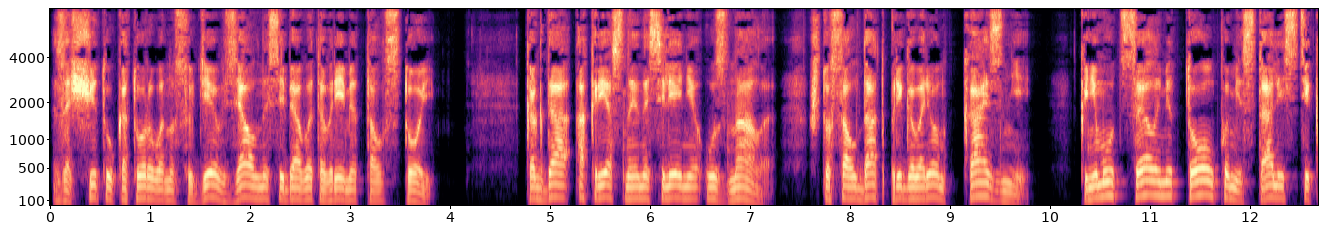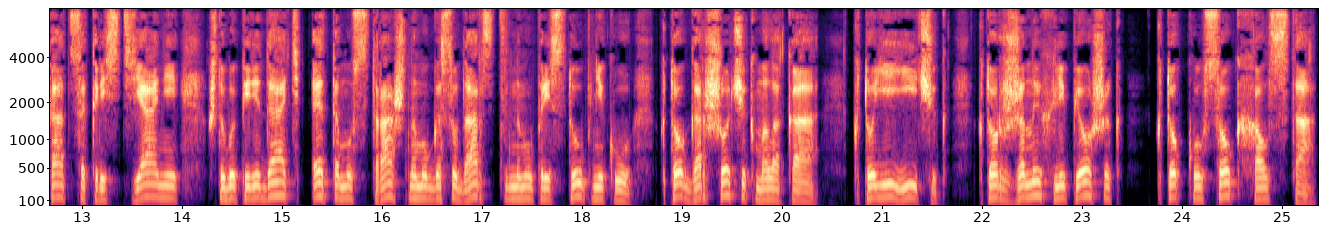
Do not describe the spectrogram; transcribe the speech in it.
защиту которого на суде взял на себя в это время Толстой. Когда окрестное население узнало, что солдат приговорен к казни, к нему целыми толпами стали стекаться крестьяне, чтобы передать этому страшному государственному преступнику кто горшочек молока, кто яичек, кто ржаных лепешек, кто кусок холста.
